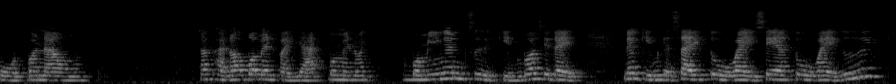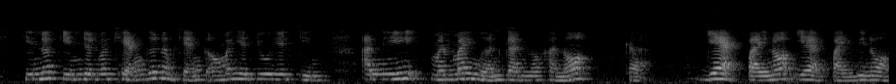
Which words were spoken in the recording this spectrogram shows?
บูดบ่เนานะคะเนาะบ่แม่นประหยัดบ่แม่นว่าบ่มีเงินซื้อกินบ่สิได้แนวกินก็ใส่ตู้ไว้แช่ตู้ไว้เอ้ยกินแล้วกินจนว่าแข็งคือน้ำแข็งก็เอามาเฮ็ดอยู่เฮ็ดกิน อันนี้มันไม่เหมือนกันเนาะค่ะเนาะก็แยกไปเนาะแยกไปพี่น้อง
